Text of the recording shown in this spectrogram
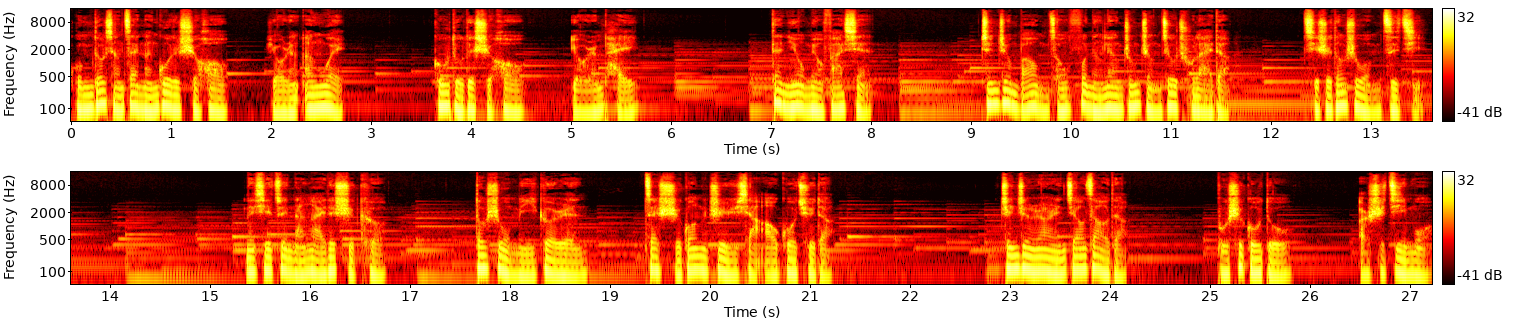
我们都想在难过的时候有人安慰，孤独的时候有人陪。但你有没有发现？真正把我们从负能量中拯救出来的，其实都是我们自己。那些最难挨的时刻，都是我们一个人，在时光的治愈下熬过去的。真正让人焦躁的，不是孤独，而是寂寞。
